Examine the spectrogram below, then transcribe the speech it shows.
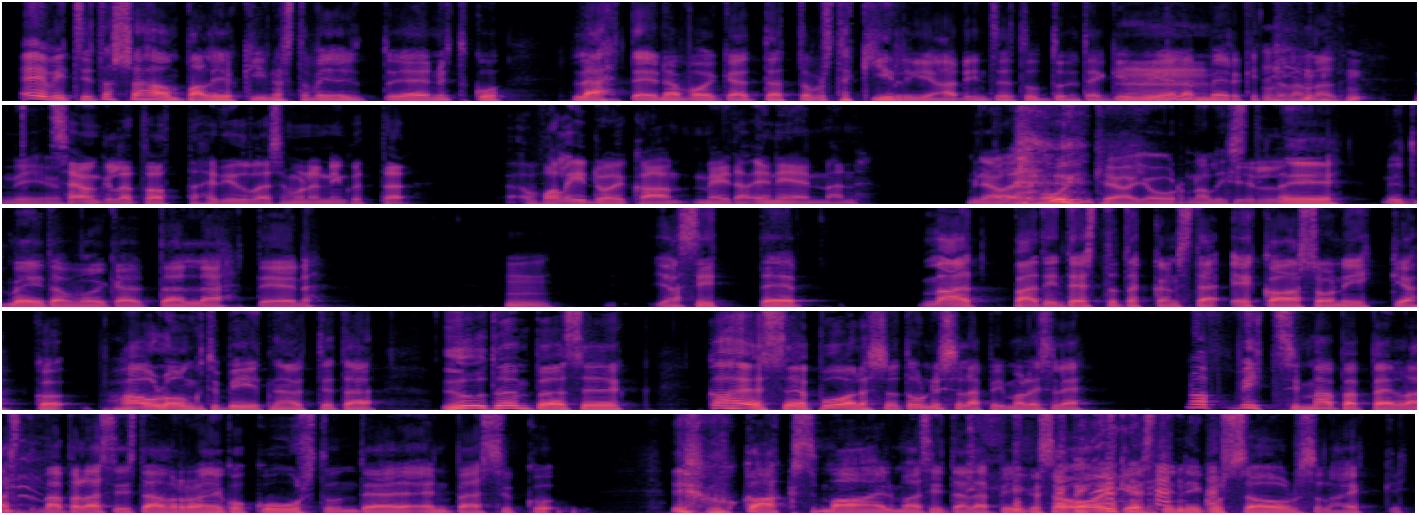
ei vitsi, tossahan on paljon kiinnostavia juttuja. Ja nyt kun lähteenä voi käyttää tuommoista kirjaa, niin se tuntuu jotenkin Mm. vielä merkittävämmältä. Niin. Se on kyllä totta. Heti tulee semmoinen, niin kuin, että validoikaa meitä enemmän. Minä olen oikea journalisti. Kyllä. niin, nyt meitä voi käyttää lähteenä. Hmm. Ja sitten mä päätin testata kans sitä ekaa Sonicia, kun How Long to Beat näytti, että joo, tän pääsee kahdessa ja puolessa tunnissa läpi. Mä olin silleen, no vitsi, mäpä pelasin. Mä pelasin sitä varmaan joku kuusi tuntia ja en päässyt kuin joku kaksi maailmaa sitä läpi, kun se on oikeasti niinku Souls-like.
